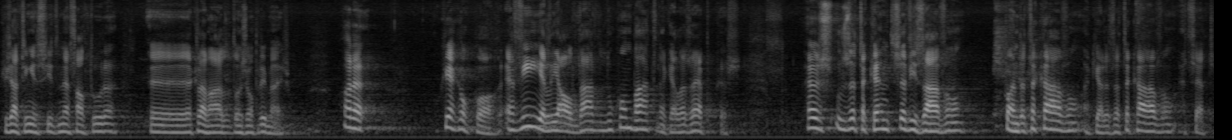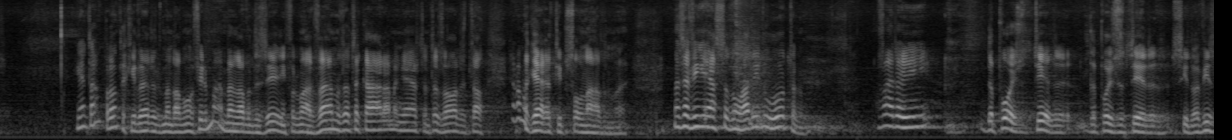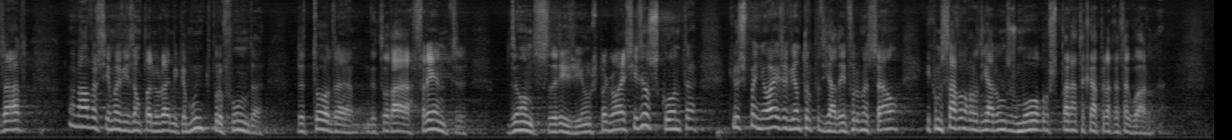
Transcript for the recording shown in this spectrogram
que já tinha sido, nessa altura, eh, aclamado Dom João I. Ora, o que é que ocorre? Havia lealdade no combate naquelas épocas. As, os atacantes avisavam quando atacavam, a que horas atacavam, etc. E então, pronto, aquilo era, mandavam afirmar, mandavam dizer, informar, vamos atacar amanhã às tantas horas e tal. Era uma guerra tipo solnado, não é? Mas havia essa de um lado e do outro. Vai daí, depois de ter, depois de ter sido avisado, Nuno Álvares tinha uma visão panorâmica muito profunda de toda, de toda a frente de onde se dirigiam os espanhóis e deu-se conta que os espanhóis haviam torpedeado a informação e começavam a rodear um dos morros para atacar pela retaguarda.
